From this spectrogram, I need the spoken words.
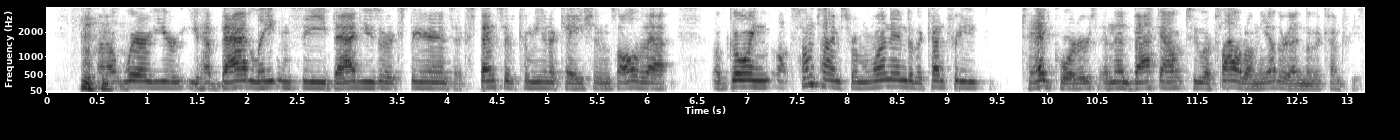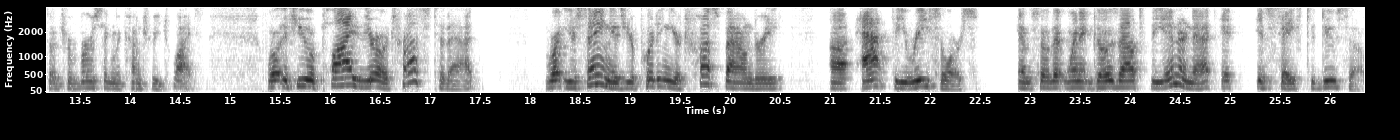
uh, where you you have bad latency, bad user experience, expensive communications, all of that, of going uh, sometimes from one end of the country to headquarters and then back out to a cloud on the other end of the country. So traversing the country twice. Well, if you apply zero trust to that, what you're saying is you're putting your trust boundary uh, at the resource. And so that when it goes out to the internet, it is safe to do so.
